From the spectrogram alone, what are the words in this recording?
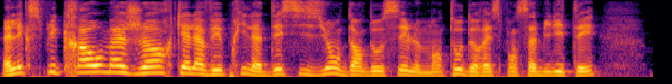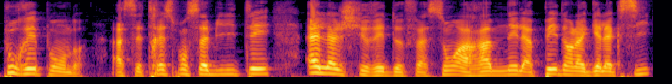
Elle expliquera au Major qu'elle avait pris la décision d'endosser le manteau de responsabilité, pour répondre à cette responsabilité, elle agirait de façon à ramener la paix dans la galaxie,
